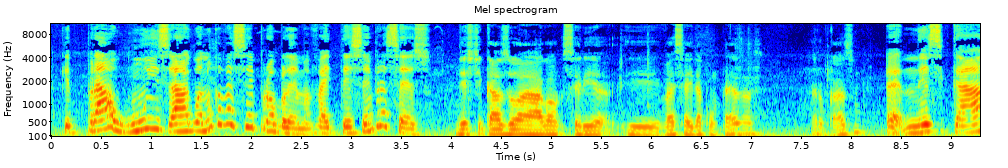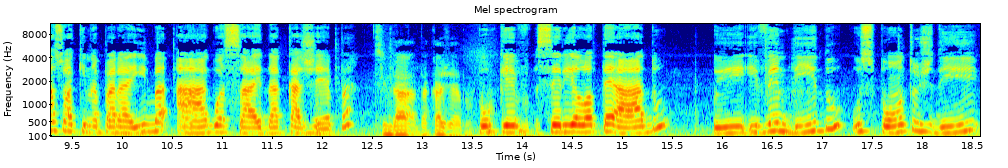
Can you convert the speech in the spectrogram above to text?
Porque para alguns a água nunca vai ser problema, vai ter sempre acesso. Neste caso a água seria e vai sair da Compesa? Era o caso? É, nesse caso, aqui na Paraíba, a água sai da Cajepa. Sim, da, da Cajepa. Porque seria loteado e, e vendido os pontos de,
